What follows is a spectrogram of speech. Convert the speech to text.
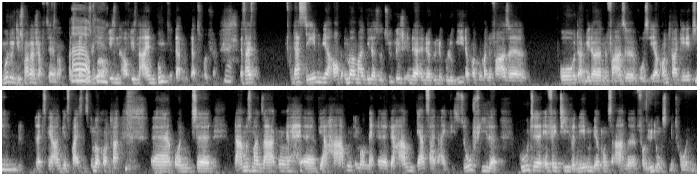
nur durch die Schwangerschaft selber. Also ah, wenn es okay. nur auf diesen, auf diesen einen Punkt dann, dann zurückführt. Ja. Das heißt, das sehen wir auch immer mal wieder so zyklisch in der, in der Gynäkologie. Da kommt immer eine Phase pro, dann wieder eine Phase, wo es eher kontra geht. Mhm. In den letzten Jahren geht es meistens immer kontra. Äh, und äh, da muss man sagen, äh, wir haben im Moment, äh, wir haben derzeit eigentlich so viele gute, effektive, nebenwirkungsarme Verhütungsmethoden,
